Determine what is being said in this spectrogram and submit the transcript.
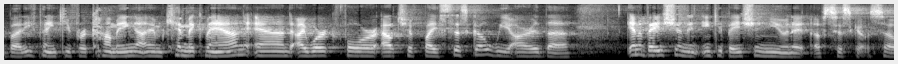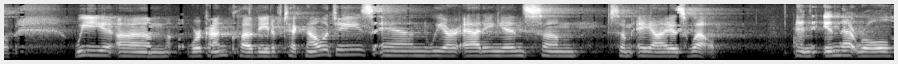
everybody. Thank you for coming. I'm Kim McMahon, and I work for Outshift by Cisco. We are the innovation and incubation unit of Cisco. So we um, work on cloud native technologies, and we are adding in some, some AI as well. And in that role,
